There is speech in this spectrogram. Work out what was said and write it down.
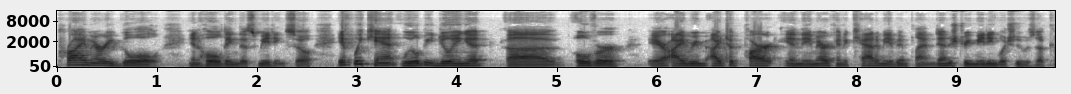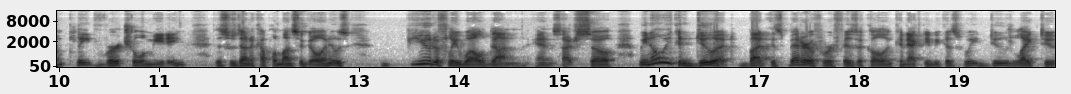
primary goal in holding this meeting. So if we can't, we'll be doing it uh, over air. I, re- I took part in the American Academy of Implant Dentistry meeting, which was a complete virtual meeting. This was done a couple of months ago, and it was beautifully well done and such. So we know we can do it, but it's better if we're physical and connecting because we do like to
